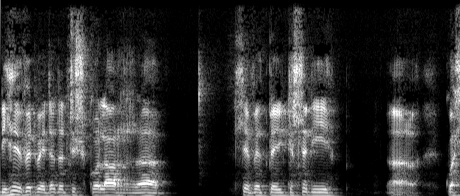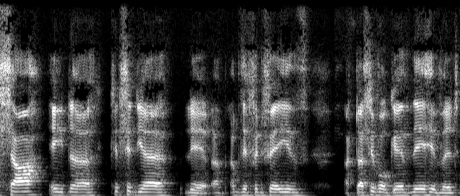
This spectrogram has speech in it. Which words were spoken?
Ni hefyd wedyn yn disgwyl ar uh, llefydd ble gallen ni uh, gwella ein uh, cynlluniau neu amddiffyn ffeidd ac a llifogydd neu hefyd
